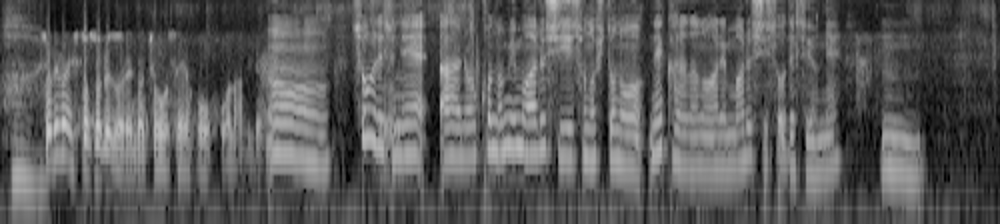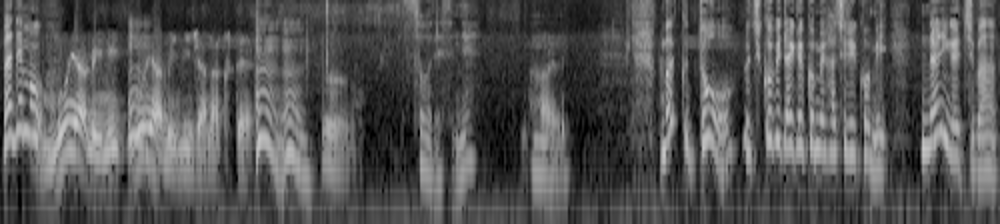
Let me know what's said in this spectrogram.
はい。それは人それぞれの調整方法なんで、うん、そうですね。あの、好みもあるし、その人のね、体のあれもあるし、そうですよね。うん。まあでも、むやみに、むやみにじゃなくてう、んうん。うん、そうですね。はい。マックどう？打ち込み、投げ込み、走り込み。何が一番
